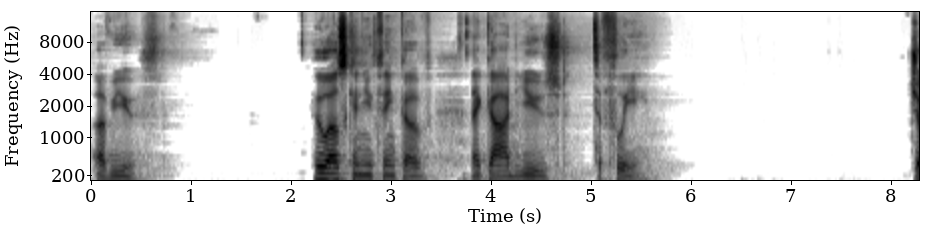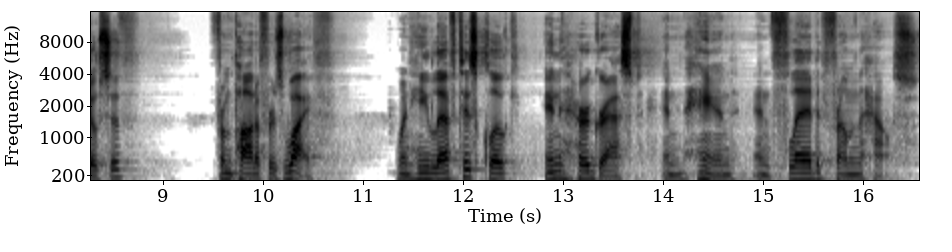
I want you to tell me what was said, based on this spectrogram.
of youth. Who else can you think of that God used to flee? Joseph from Potiphar's wife when he left his cloak in her grasp and hand and fled from the house.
